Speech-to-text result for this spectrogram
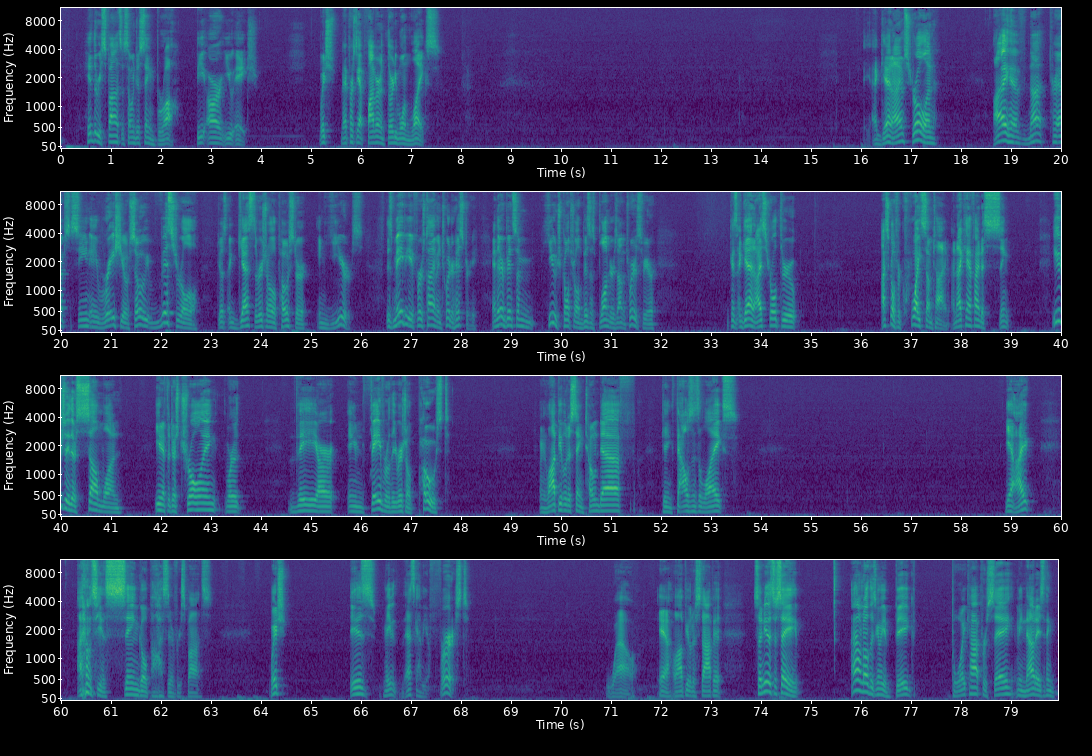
hid the response of someone just saying bra, B R U H. Which that person got 531 likes. Again, I'm scrolling. I have not perhaps seen a ratio so visceral just against the original poster in years. This may be a first time in Twitter history. And there have been some huge cultural and business blunders on the Twitter sphere. Because again, I scrolled through, I scrolled for quite some time, and I can't find a sing. Usually, there's someone, even if they're just trolling, where they are in favor of the original post. I mean, a lot of people are just saying tone deaf, getting thousands of likes. Yeah, I I don't see a single positive response. Which is maybe that's got to be a first. Wow. Yeah, a lot of people to stop it. So needless to say, I don't know if there's to be a big boycott per se. I mean, nowadays I think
